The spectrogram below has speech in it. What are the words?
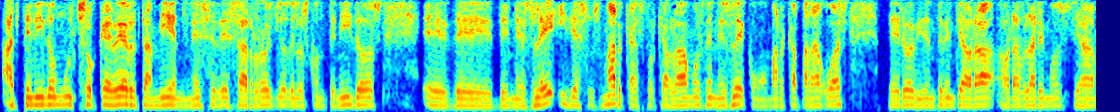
ha tenido mucho que ver también en ese desarrollo de los contenidos eh, de, de, Nestlé y de sus marcas, porque hablábamos de Nestlé como marca paraguas, pero evidentemente ahora, ahora hablaremos ya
